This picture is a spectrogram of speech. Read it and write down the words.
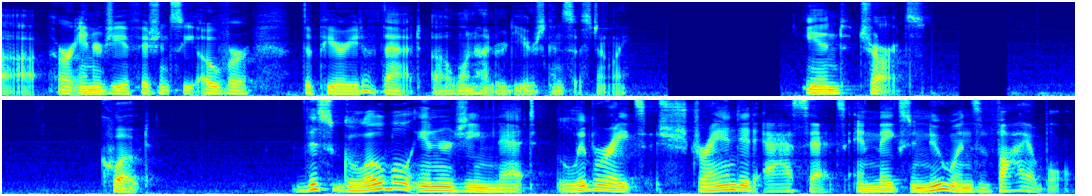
uh, or energy efficiency over the period of that uh, 100 years consistently. End charts. Quote this global energy net liberates stranded assets and makes new ones viable.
